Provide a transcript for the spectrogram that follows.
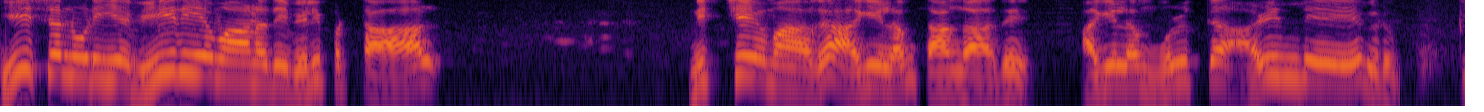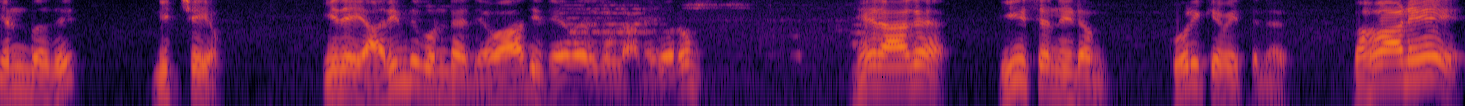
ஈசனுடைய வீரியமானது வெளிப்பட்டால் நிச்சயமாக அகிலம் தாங்காது. அகிலம் முழுக்க அழிந்தே விடும் என்பது நிச்சயம். இதை அறிந்து கொண்ட தேவாதி தேவர்கள் அனைவரும் நேராக ஈசனிடம் கோரிக்கை வைத்தனர். பகவானே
